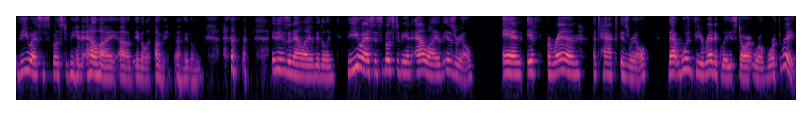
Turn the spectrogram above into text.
the U.S. is supposed to be an ally of Italy. Of, of Italy, it is an ally of Italy. The U.S. is supposed to be an ally of Israel, and if Iran attacked Israel, that would theoretically start World War III.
